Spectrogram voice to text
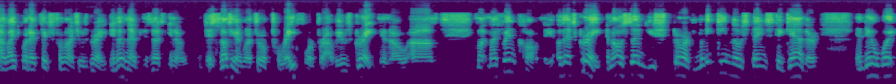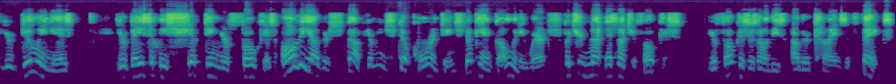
I liked what I fixed for lunch. It was great. It doesn't have, it's not, you know, there's nothing I'm going to throw a parade for. Probably it was great. You know, um, my, my friend called me. Oh, that's great. And all of a sudden you start linking those things together, and then what you're doing is you're basically shifting your focus. All the other stuff, I mean, you're still quarantined, still can't go anywhere, but you're not. That's not your focus. Your focus is on these other kinds of things.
